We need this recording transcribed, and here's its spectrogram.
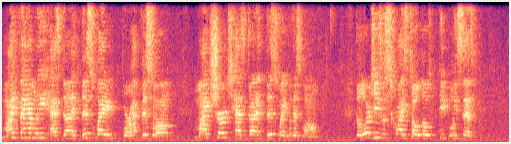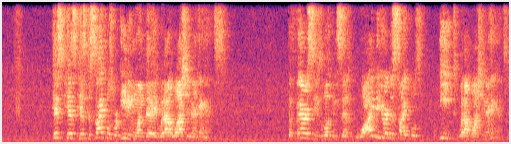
my family has done it this way for this long. My church has done it this way for this long. The Lord Jesus Christ told those people, He says, his, his, his disciples were eating one day without washing their hands. The Pharisees look and says, Why do your disciples eat without washing their hands?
